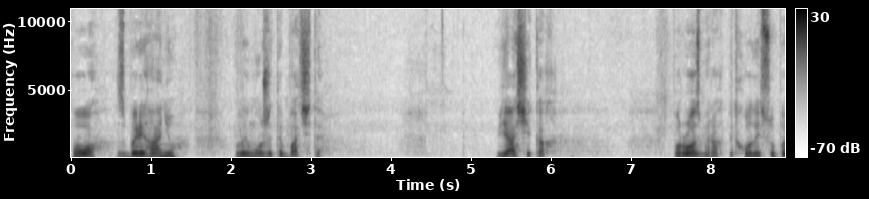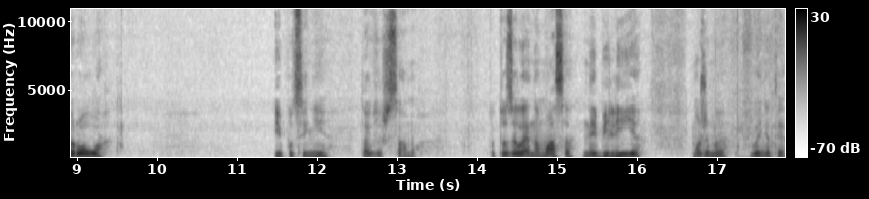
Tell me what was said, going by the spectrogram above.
по зберіганню ви можете бачити. В ящиках по розмірах підходить суперово. І по ціні так же ж само. Тобто зелена маса не біліє. Можемо виняти.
